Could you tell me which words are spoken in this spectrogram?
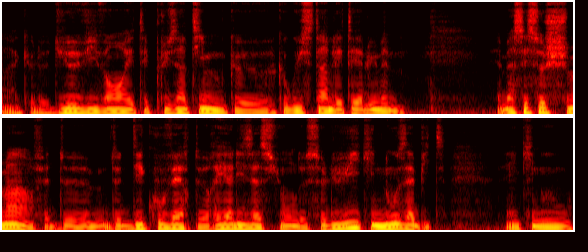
hein, que le Dieu vivant était plus intime qu'Augustin l'était à lui-même. Eh bien c'est ce chemin en fait de, découverte, de réalisation de celui qui nous habite et qui nous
